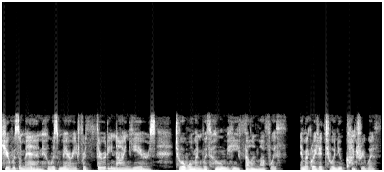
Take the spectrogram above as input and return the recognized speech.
here was a man who was married for 39 years to a woman with whom he fell in love with, immigrated to a new country with,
